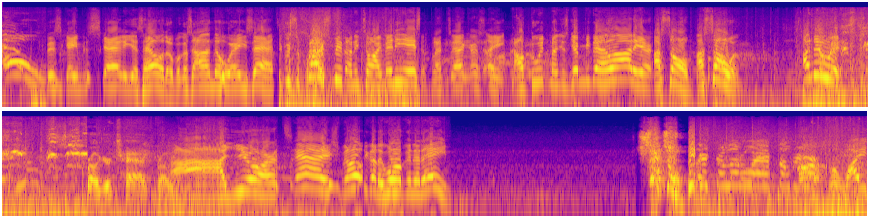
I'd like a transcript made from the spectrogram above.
Oh! This game is scary as hell though, because I don't know where he's at. He could surprise me at any time, and he is. The plant trackers, hey, I'll do it, man. Just get me the hell out of here. I saw him. I saw him. I knew it! Bro, you're trash, bro. Ah, you're trash, bro. You gotta walk in that aim. Shut your bitch! Get your little ass over here! Well, why?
